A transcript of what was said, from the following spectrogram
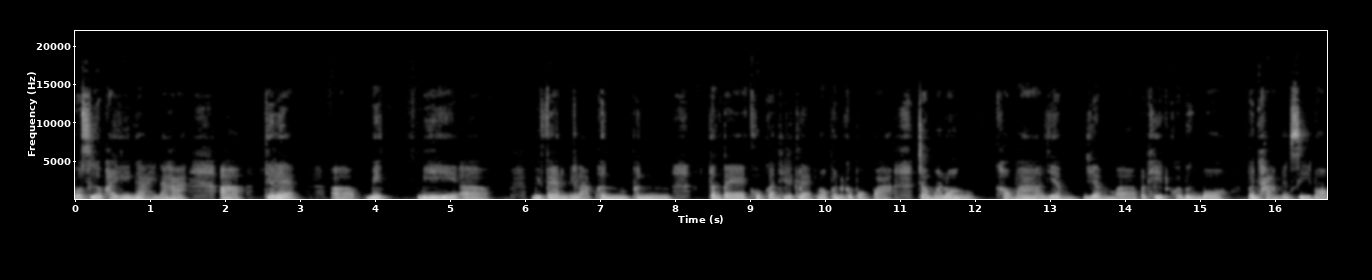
บ่เสือไผง่ายๆนะคะอ่าที่แรกอ่ามีมีอ่ามีแฟนนี่แหละเพิ่นเพิ่นตั้งแต่คบกันที่แรกๆเนาะเพิ่นก็บอกว่า เจ้ามาล่องเขามาเยี่ยมเยี่ยมอ่าประเทศข่อยเบิ่งบ่เพิ่นถามจังซี่เนาะ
